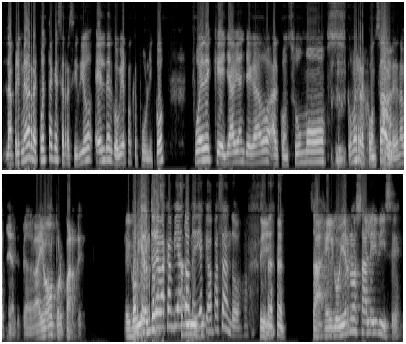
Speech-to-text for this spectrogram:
la primera respuesta que se recibió él del gobierno que publicó fue de que ya habían llegado al consumo, ¿cómo es responsable? Ahí vamos por parte. Porque la historia va cambiando a medida que va pasando. Sí. O sea, el gobierno sale y dice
